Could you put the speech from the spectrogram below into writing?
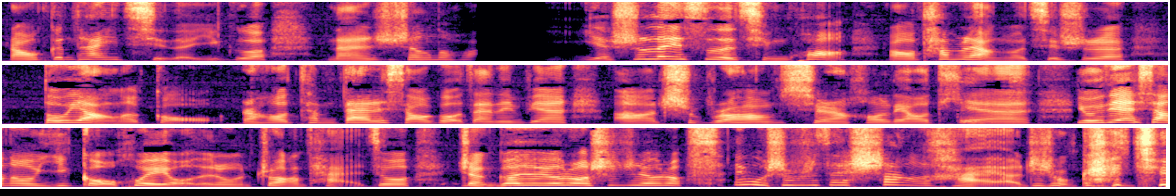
然后跟他一起的一个男生的话，也是类似的情况。然后他们两个其实都养了狗，然后他们带着小狗在那边啊吃 brunch，然后聊天，有点像那种以狗会友的那种状态，就整个就有种甚至有种哎，我是不是在上海啊这种感觉。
